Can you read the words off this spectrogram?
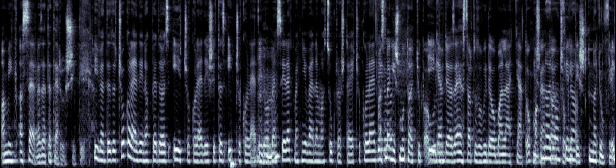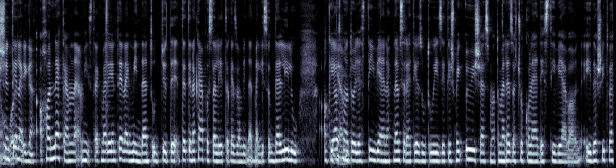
amik a szervezetet erősítik. Igen, tehát a csokoládénak például az étcsokolád, és itt az étcsokoládéról uh-huh. beszélek, mert nyilván nem a cukros tejcsokoládéról. Azt meg is mutatjuk, ahogy ugye az ehhez tartozó videóban látjátok magát nagyon a csokit finom, is. Nagyon finom És én volt. tényleg, Igen. ha nekem nem hisztek, mert én tényleg mindent tud, tehát én a káposztalétől kezdve mindent megiszok, de Lilu, aki Igen. azt mondta, hogy a stevia nem szereti az utóízét, és még ő is ezt mondta, mert ez a csokoládé stevia van ízesítve,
